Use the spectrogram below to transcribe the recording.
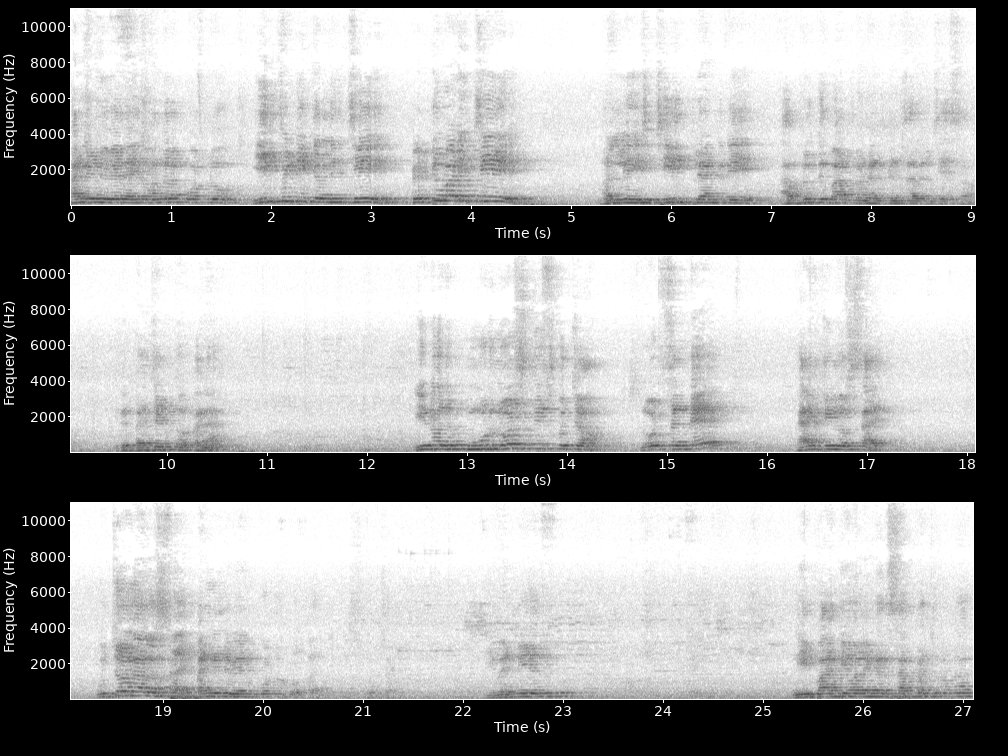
పన్నెండు వేల ఐదు వందల కోట్లు ఈక్విటీ కింద పెట్టుబడిచ్చి పెట్టుబడి ఇచ్చి మళ్ళీ స్టీల్ ప్లాంట్ని అభివృద్ధి బాటలో నడిపించాలని చేశాం. ఇది బడ్జెట్తో ఈ రోజు మూడు నోట్స్ తీసుకొచ్చాం. నోట్స్ అంటే ఫ్యాక్టరీలు వస్తాయి ఉద్యోగాలు వస్తాయి. పన్నెండు వేల కోట్ల రూపాయలు తీసుకొచ్చాం. ఇవన్నీ ఎందుకు? నీ పార్టీ వాళ్ళే కదా సర్పంచులు ఉన్నారు.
